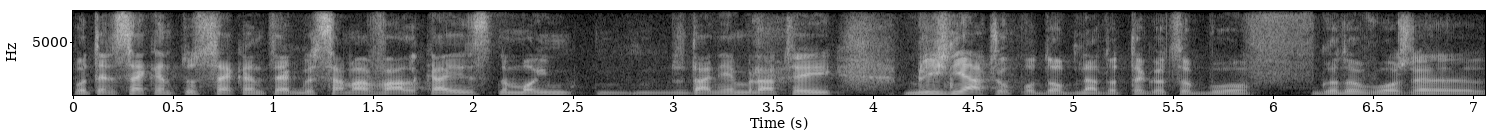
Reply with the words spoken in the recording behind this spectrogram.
Bo ten second to second, to jakby sama walka jest no moim zdaniem raczej bliźniaczo podobna do tego, co było w God of Warze.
